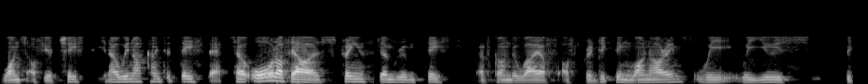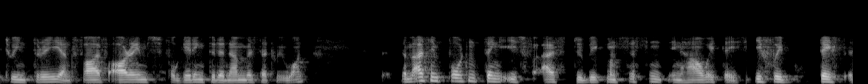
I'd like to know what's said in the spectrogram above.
once off your chest, you know, we're not going to test that. So all of our strength gym room tests have gone the way of, of predicting one RMs. We we use between three and five RMs for getting to the numbers that we want. The most important thing is for us to be consistent in how we test. If we test a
